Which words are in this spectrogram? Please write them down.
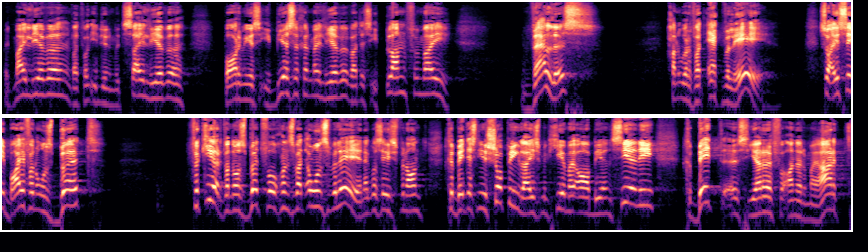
met my lewe? Wat wil U doen met sy lewe? Waarmee is U besig in my lewe? Wat is U plan vir my? Welis gaan oor wat ek wil hê. So hy sê baie van ons bid verkeerd want ons bid volgens wat ons wil hê en ek wil sê vanaand gebed is nie 'n shoppinglys met gee my A B en C nie. Gebed is Here verander my hart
